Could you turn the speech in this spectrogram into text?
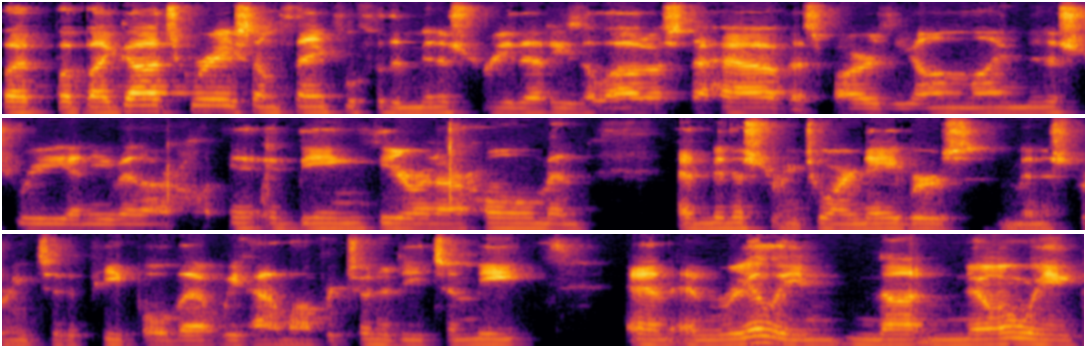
But, but by God's grace, I'm thankful for the ministry that He's allowed us to have as far as the online ministry and even our being here in our home and administering to our neighbors, ministering to the people that we have opportunity to meet, and and really not knowing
